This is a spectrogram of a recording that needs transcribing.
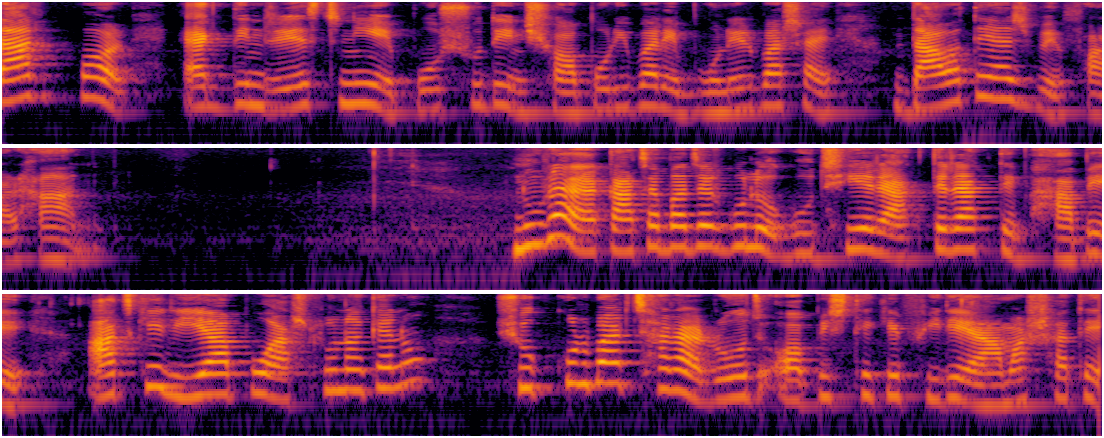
তারপর একদিন রেস্ট নিয়ে পরশুদিন সপরিবারে বোনের বাসায় দাওয়াতে আসবে ফারহান। নুরা কাঁচা বাজারগুলো গুছিয়ে রাখতে রাখতে ভাবে, আজকে রিয়া আপু আসলো না কেন? শুক্রবার ছাড়া রোজ অফিস থেকে ফিরে আমার সাথে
